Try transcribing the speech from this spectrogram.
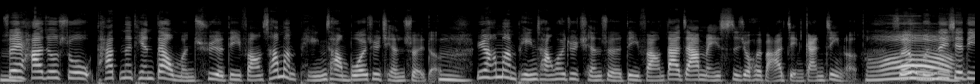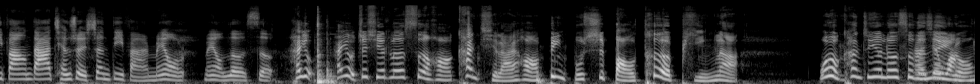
嗯、所以他就说他那天带我们去的地方是他们平常不会去潜水的，嗯，因为他们平常会去潜水的地方，大家没事就会把它捡干净了，哦，所以我们那些地方大家潜水圣地反而没有没有垃圾，还有还有这些垃圾哈，看起来哈并不是保特瓶啦。我有看这些垃圾的内容，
